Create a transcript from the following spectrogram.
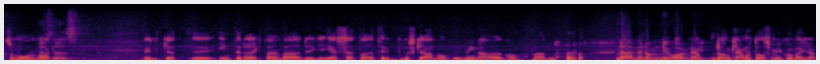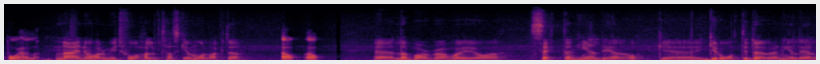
som målvakt. Precis. Vilket eh, inte direkt är en värdig ersättare till Bruskalov i mina ögon. Men Nej, men de, nu, har de, de ju, kan, de kanske inte har så mycket att välja på heller. nej, nu har de ju två halvtaskiga målvakter. Ja, ja. Eh, La Barbara har ju jag sett en hel del och eh, gråtit över en hel del,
